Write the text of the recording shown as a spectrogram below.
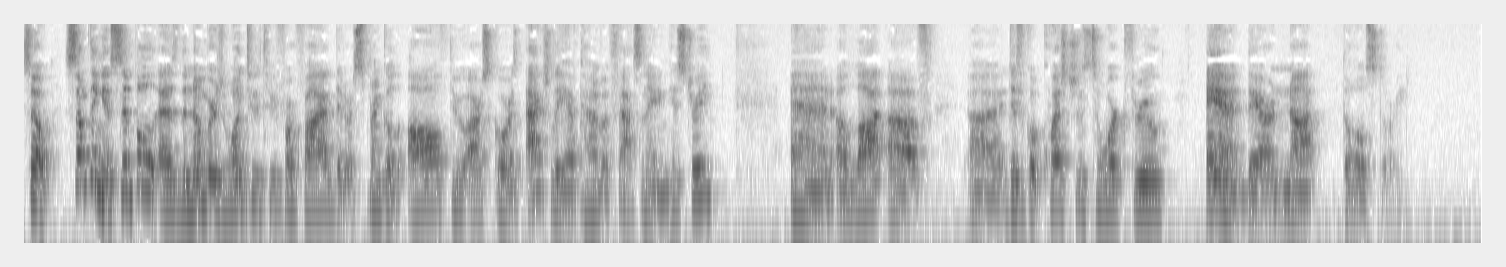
So, something as simple as the numbers 1, 2, 3, 4, 5 that are sprinkled all through our scores actually have kind of a fascinating history and a lot of uh, difficult questions to work through, and they are not the whole story.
